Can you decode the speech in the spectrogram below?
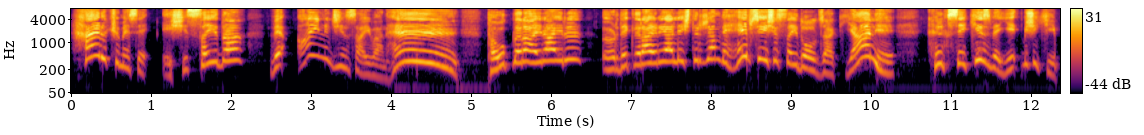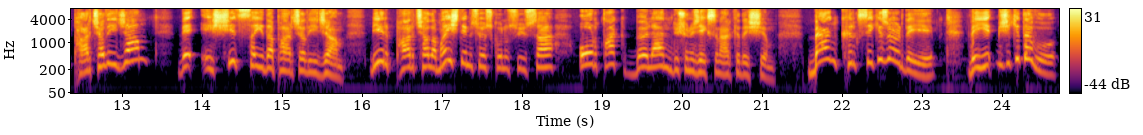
Her kümese eşit sayıda ve aynı cins hayvan. He, tavukları ayrı ayrı, ördekleri ayrı yerleştireceğim ve hepsi eşit sayıda olacak. Yani 48 ve 72'yi parçalayacağım ve eşit sayıda parçalayacağım. Bir parçalama işlemi söz konusuysa ortak bölen düşüneceksin arkadaşım. Ben 48 ördeği ve 72 tavuğu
